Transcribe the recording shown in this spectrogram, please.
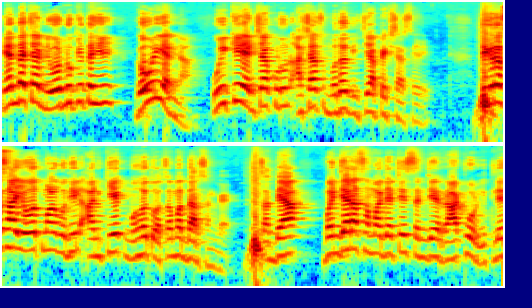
यंदाच्या निवडणुकीतही गवळी यांना उईके यांच्याकडून अशाच मदतीची अपेक्षा असेल. दिग्रस हा यवतमाळ मधील आणखी एक महत्त्वाचा मतदारसंघ आहे. सध्या बंजारा समाजाचे संजय राठोड इथले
